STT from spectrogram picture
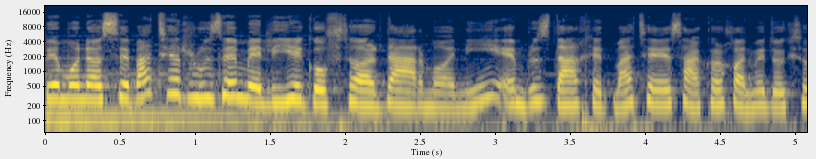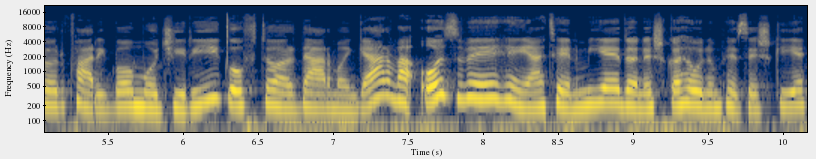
به مناسبت روز ملی گفتار درمانی امروز در خدمت سرکار خانم دکتر فریبا مجیری گفتار درمانگر و عضو هیئت علمی دانشگاه علوم پزشکی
